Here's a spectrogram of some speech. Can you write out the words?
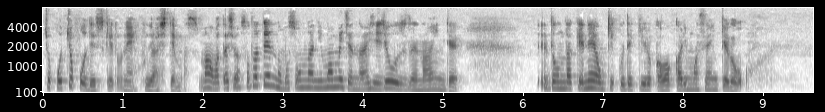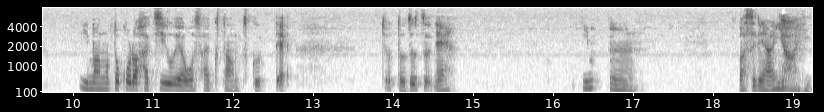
ちょこちょこですけどね、増やしてます。まあ私は育てんのもそんなに豆じゃないし上手でないんで、どんだけね、大きくできるかわかりませんけど、今のところ鉢植えをたくさん作って、ちょっとずつね、いうん、忘れやんように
